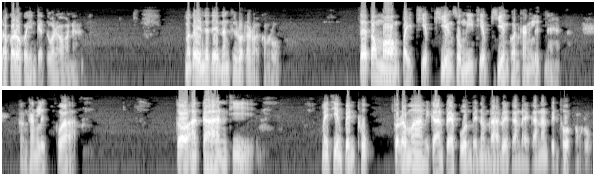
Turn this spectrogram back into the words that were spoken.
แล้วก็เราก็เห็นแก่ตัวเรานะ มันก็เห็นชัดเจนนั่นคือรสอร่อยของโลกแต่ต้องมองไปเทียบเคียงตรงนี้เทียบเคียงค่อนข้างลึกนะฮะค่อนข้างลึกว่า ก็อาการที่ ไม่เที่ยงเป็นทุกข์ทรมานมีการแปรปรวนเป็นธรรมดาด้วยการใดการนั้นเป็นโทษของโรค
